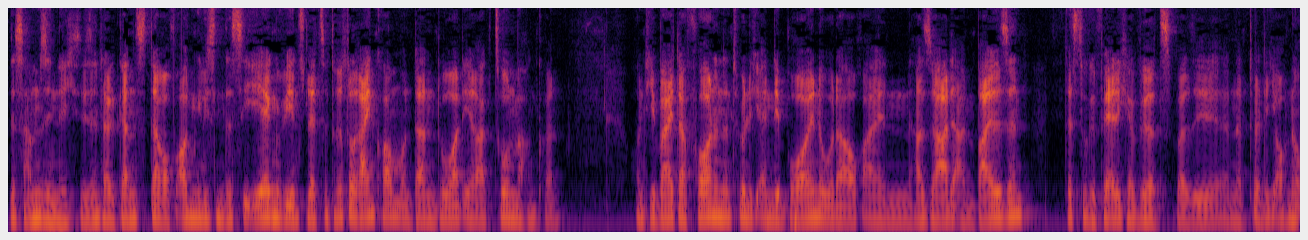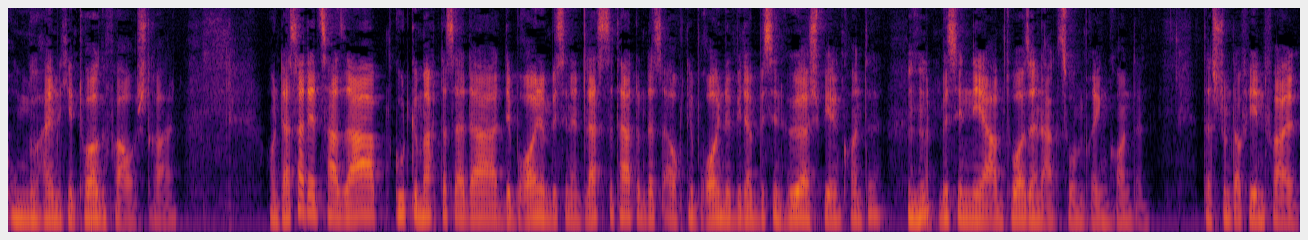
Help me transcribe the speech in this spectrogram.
Das haben sie nicht. Sie sind halt ganz darauf angewiesen, dass sie irgendwie ins letzte Drittel reinkommen und dann dort ihre Aktion machen können. Und je weiter vorne natürlich ein De Bruyne oder auch ein Hazard am Ball sind, desto gefährlicher wird es, weil sie natürlich auch eine ungeheimliche Torgefahr ausstrahlen. Und das hat jetzt Hazard gut gemacht, dass er da De Bruyne ein bisschen entlastet hat und dass auch De Bruyne wieder ein bisschen höher spielen konnte mhm. und ein bisschen näher am Tor seine Aktion bringen konnte. Das stimmt auf jeden Fall.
